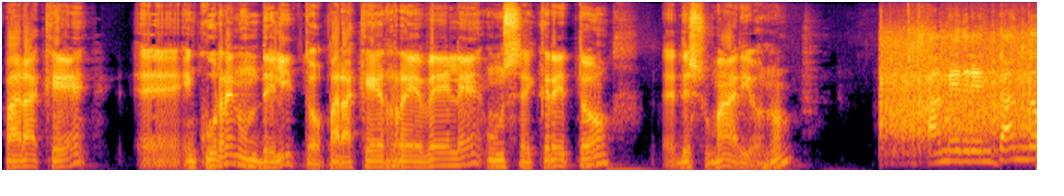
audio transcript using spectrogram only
para que eh, incurra en un delito, para que revele un secreto eh, de sumario, ¿no? Amedrentando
